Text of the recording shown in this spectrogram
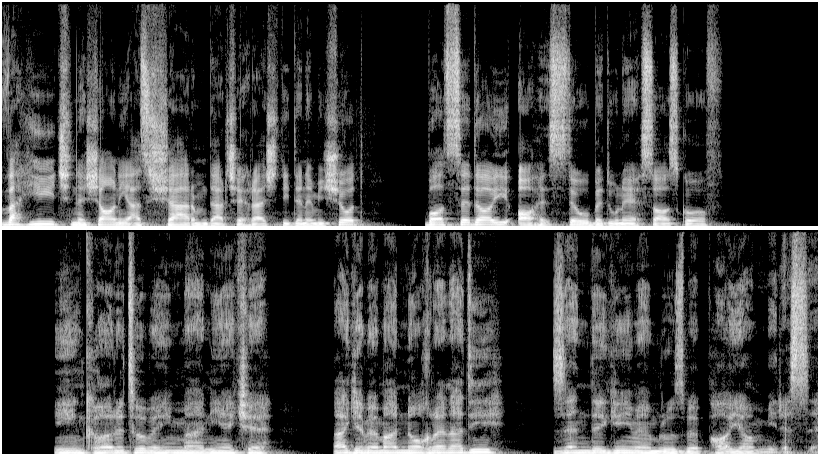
و هیچ نشانی از شرم در چهرش دیده نمی‌شد با صدایی آهسته و بدون احساس گفت این کار تو به این معنیه که اگه به من نقره ندی زندگیم امروز به پایان می‌رسه.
